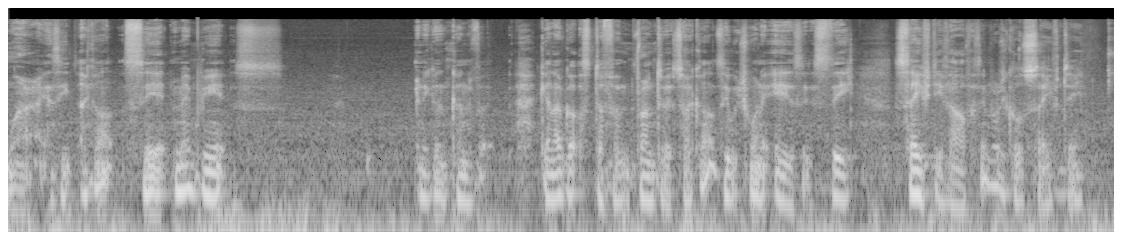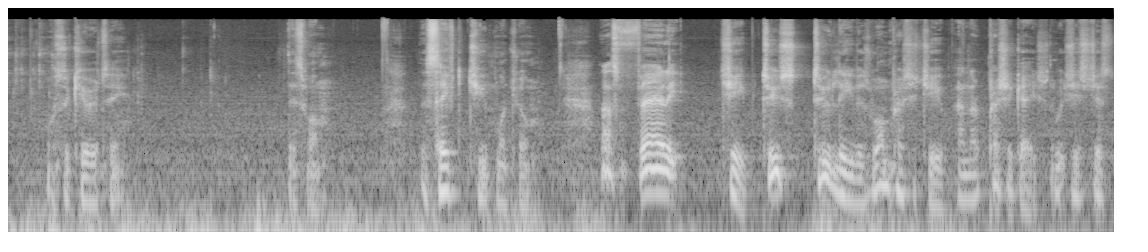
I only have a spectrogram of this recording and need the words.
Where is it? I can't see it. Maybe it's you kind of again I've got stuff in front of it so I can't see which one it is. It's the safety valve. I think what it's called safety or security. This one. The safety tube module. That's fairly cheap. Two two levers, one pressure tube, and a pressure gauge, which is just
